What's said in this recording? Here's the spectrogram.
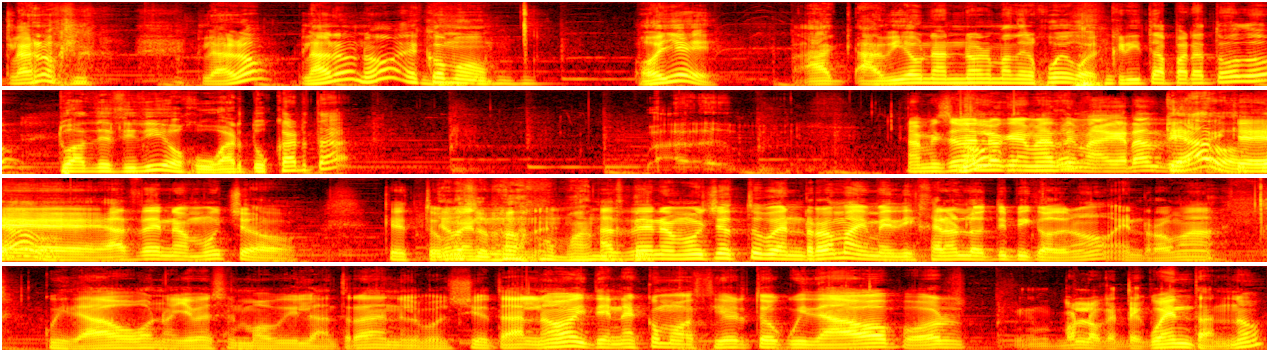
claro, cl- claro, claro, ¿no? Es como, oye, ha- había unas normas del juego escritas para todo, tú has decidido jugar tus cartas, A mí, ¿sabes ¿No? lo que me hace más grande? ¿Qué hago? Que ¿Qué hace no mucho que estuve en, hace no mucho estuve en Roma y me dijeron lo típico de no, en Roma, cuidado, no lleves el móvil atrás en el bolsillo y tal, ¿no? Y tienes como cierto cuidado por, por lo que te cuentan, ¿no?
